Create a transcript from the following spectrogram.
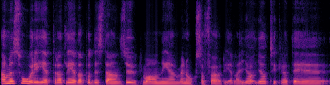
ja, men svårigheter att leda på distans, utmaningar men också fördelar. Jag, jag, tycker att det är,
